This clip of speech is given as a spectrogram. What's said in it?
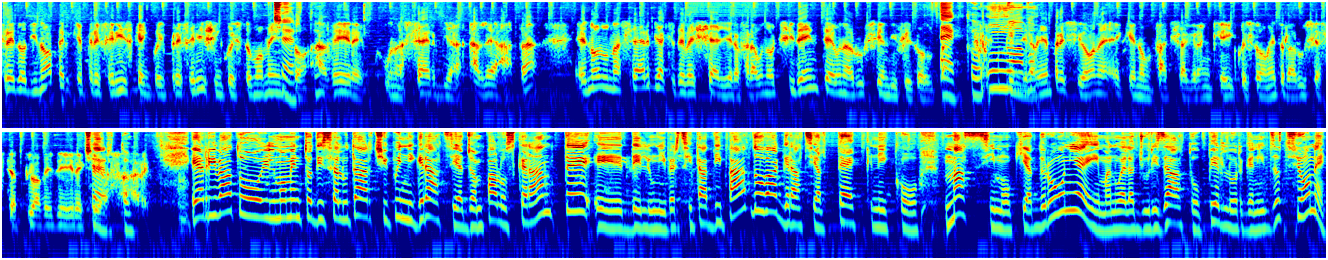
Credo di no perché in, preferisce in questo momento certo. avere una Serbia alleata e non una Serbia che deve scegliere fra un Occidente e una Russia in difficoltà. Ecco, un Quindi nuovo... la mia impressione è che non faccia granché in questo momento la Russia stia più a vedere certo. che a certo. fare. È arrivato il momento di salutarci, quindi grazie a Giampaolo Scarante dell'Università di Padova, grazie al tecnico Massimo Chiadroni e Emanuela Giurisato per l'organizzazione.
